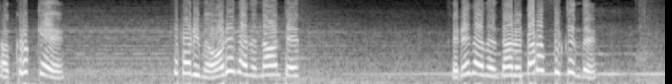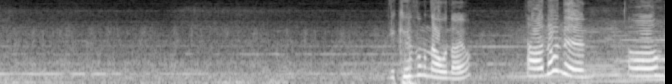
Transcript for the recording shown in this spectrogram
아 그렇게 해버리면 어레나는 나한테 에레나는 나를 따랐을 텐데. 이게 계속 나오나요? 아 너는 어.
